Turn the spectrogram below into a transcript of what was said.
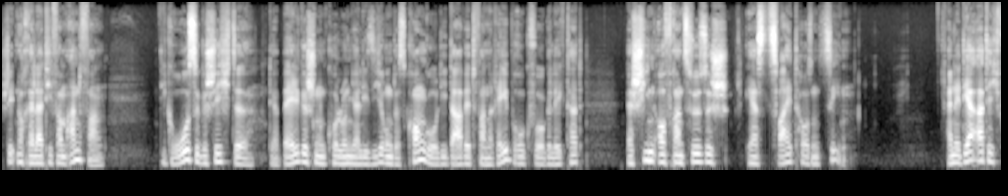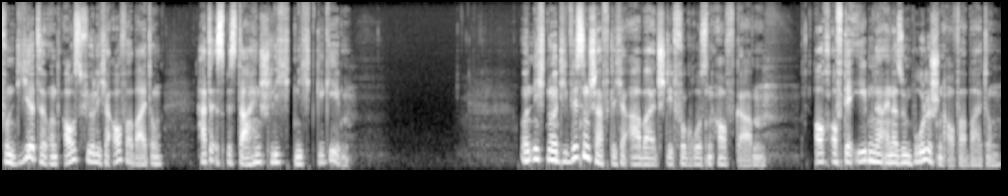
steht noch relativ am Anfang. Die große Geschichte der belgischen Kolonialisierung des Kongo, die David van Reybrouck vorgelegt hat, erschien auf Französisch erst 2010. Eine derartig fundierte und ausführliche Aufarbeitung hatte es bis dahin schlicht nicht gegeben. Und nicht nur die wissenschaftliche Arbeit steht vor großen Aufgaben auch auf der Ebene einer symbolischen Aufarbeitung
